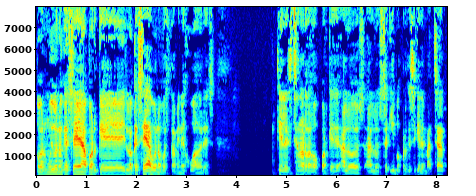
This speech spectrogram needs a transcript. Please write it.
por muy bueno que sea, porque lo que sea, bueno, pues también hay jugadores que les echan órdagos porque a los, a los equipos porque se quieren marchar.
